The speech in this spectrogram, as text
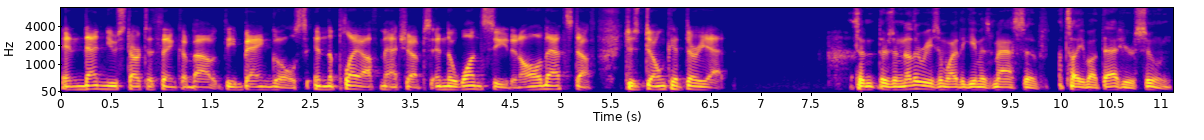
and then you start to think about the Bengals in the playoff matchups and the one seed and all of that stuff. Just don't get there yet. So there's another reason why the game is massive. I'll tell you about that here soon.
